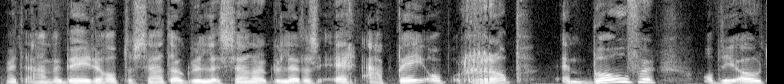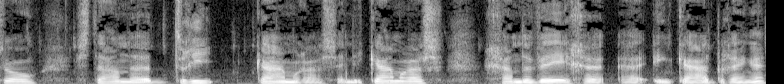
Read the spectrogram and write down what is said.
Met ANWB erop. Daar staat ook de, staan ook de letters RAP op, RAP. En boven op die auto staan uh, drie camera's. En die camera's gaan de wegen uh, in kaart brengen.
